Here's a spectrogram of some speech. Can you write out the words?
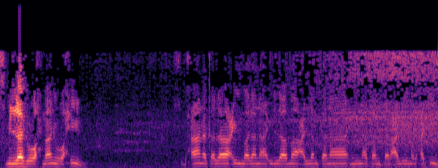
بسم الله الرحمن الرحيم. سبحانك لا علم لنا إلا ما علمتنا إنك أنت العليم الحكيم.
